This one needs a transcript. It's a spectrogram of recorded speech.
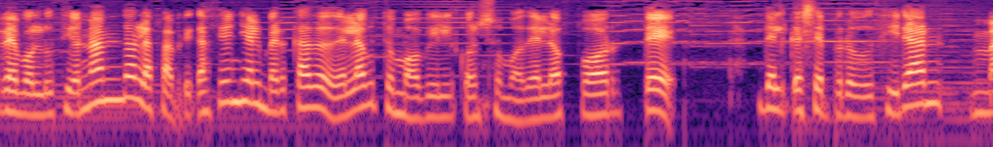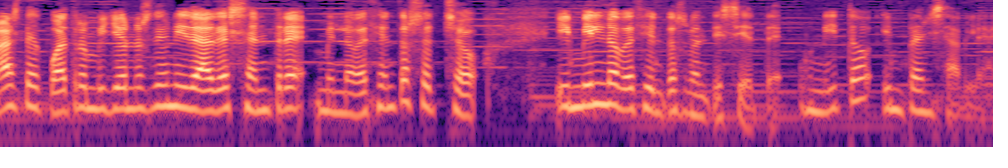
revolucionando la fabricación y el mercado del automóvil con su modelo Ford T, del que se producirán más de 4 millones de unidades entre 1908 y 1927, un hito impensable.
